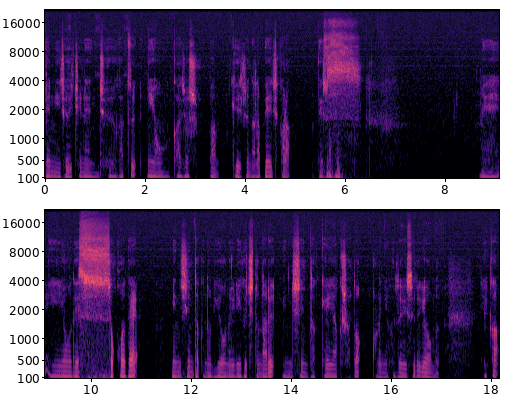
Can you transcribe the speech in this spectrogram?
2021年10月日本科女出版97ページからです。えー、引用です。そこで、民事信託の利用の入り口となる民事信託契約書と、これに付随する業務、以下、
